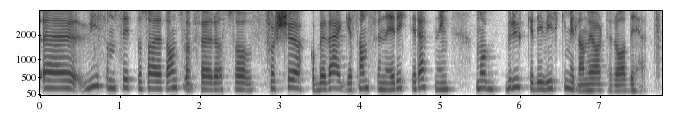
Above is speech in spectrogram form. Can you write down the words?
eh, Vi som sitter og har et ansvar for oss å forsøke å bevege samfunnet i riktig retning, må bruke de virkemidlene vi har til rådighet.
